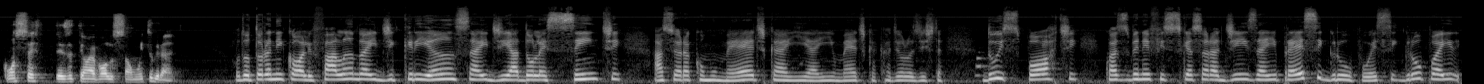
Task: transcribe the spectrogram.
com certeza ter uma evolução muito grande. O doutora Nicole, falando aí de criança e de adolescente, a senhora como médica e aí médica cardiologista do esporte, quais os benefícios que a senhora diz aí para esse grupo, esse grupo aí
